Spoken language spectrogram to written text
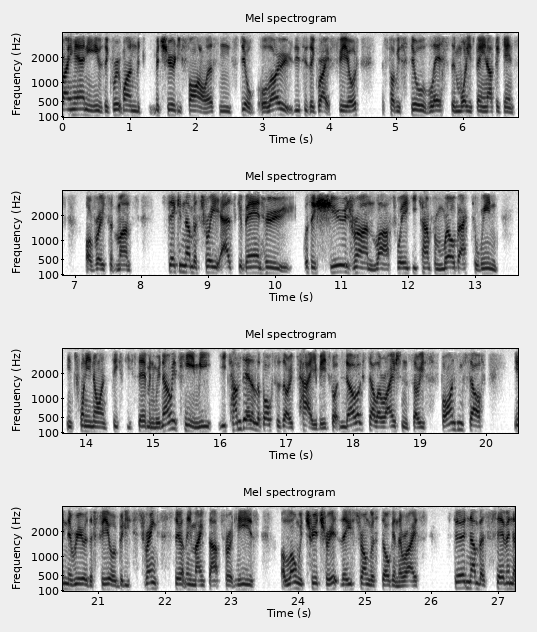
greyhound. He was a Group One maturity finalist, and still, although this is a great field, it's probably still less than what he's been up against of recent months. Second, number three, Azkaban, who was a huge run last week. He came from well back to win in 29.67. We know with him, he, he comes out of the boxes okay, but he's got no acceleration, so he finds himself in the rear of the field, but his strength certainly makes up for it. He is, along with Trit Trit, the strongest dog in the race. Third, number seven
